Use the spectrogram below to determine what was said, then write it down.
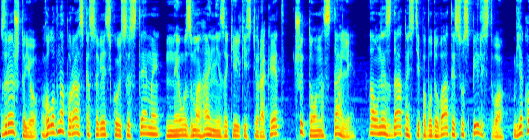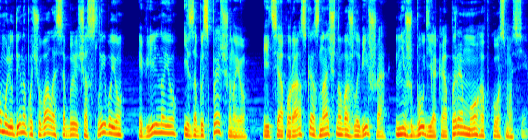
Зрештою, головна поразка совєтської системи не у змаганні за кількістю ракет чи тонн сталі, а у нездатності побудувати суспільство, в якому людина почувалася би щасливою, вільною і забезпеченою. І ця поразка значно важливіша, ніж будь-яка перемога в космосі.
